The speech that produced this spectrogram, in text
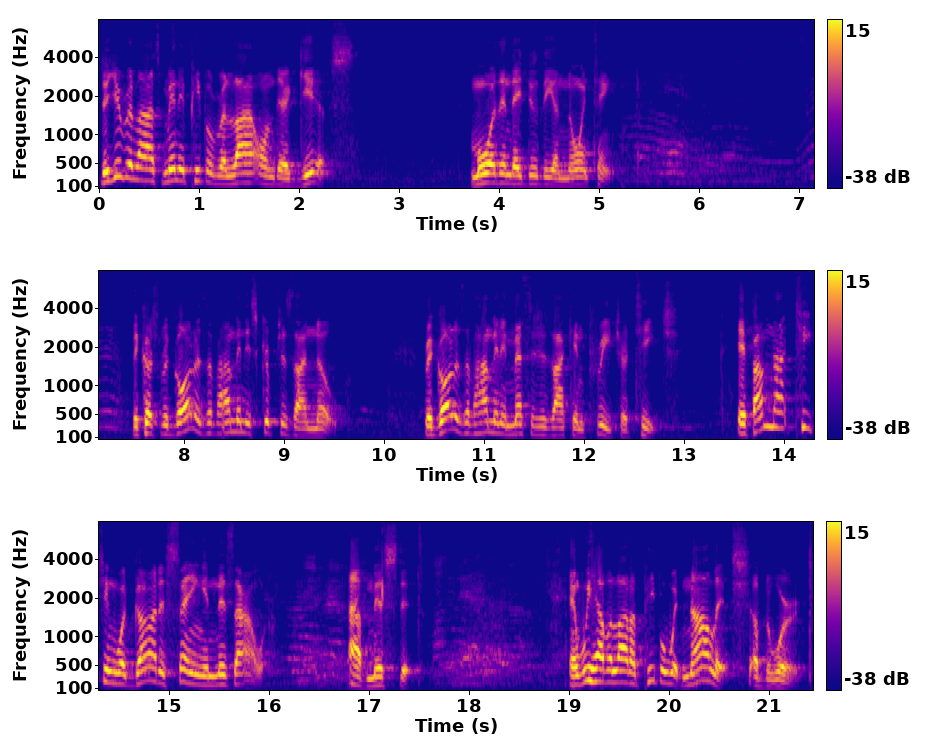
Do you realize many people rely on their gifts more than they do the anointing? Because regardless of how many scriptures I know, regardless of how many messages I can preach or teach, if I'm not teaching what God is saying in this hour, I've missed it. And we have a lot of people with knowledge of the word,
